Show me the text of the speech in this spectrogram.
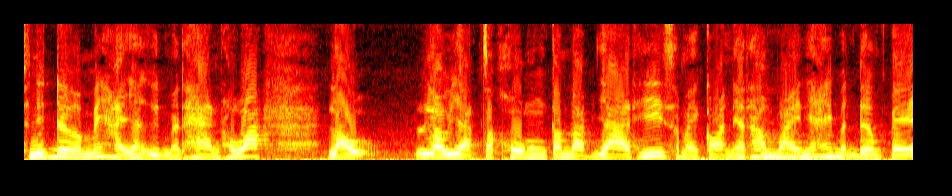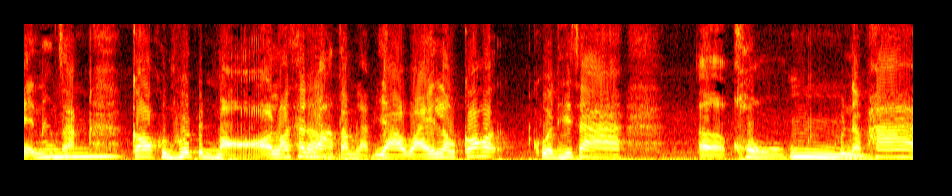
ชนิดเดิมไม่หาอย่างอื่นมาแทน เพราะว่าเราเราอยากจะคงตำรับยาที่สมัยก่อนเนี่ยทำไว้เนี่ยให้เหมือนเดิมเป๊ะ เนื่องจากก็คุณพูดเป็นหมอ แล้วท่านค่ะวางตำรับยาไว้เราก็ควรที่จะเอ่อ คงอืมคุณภาพ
